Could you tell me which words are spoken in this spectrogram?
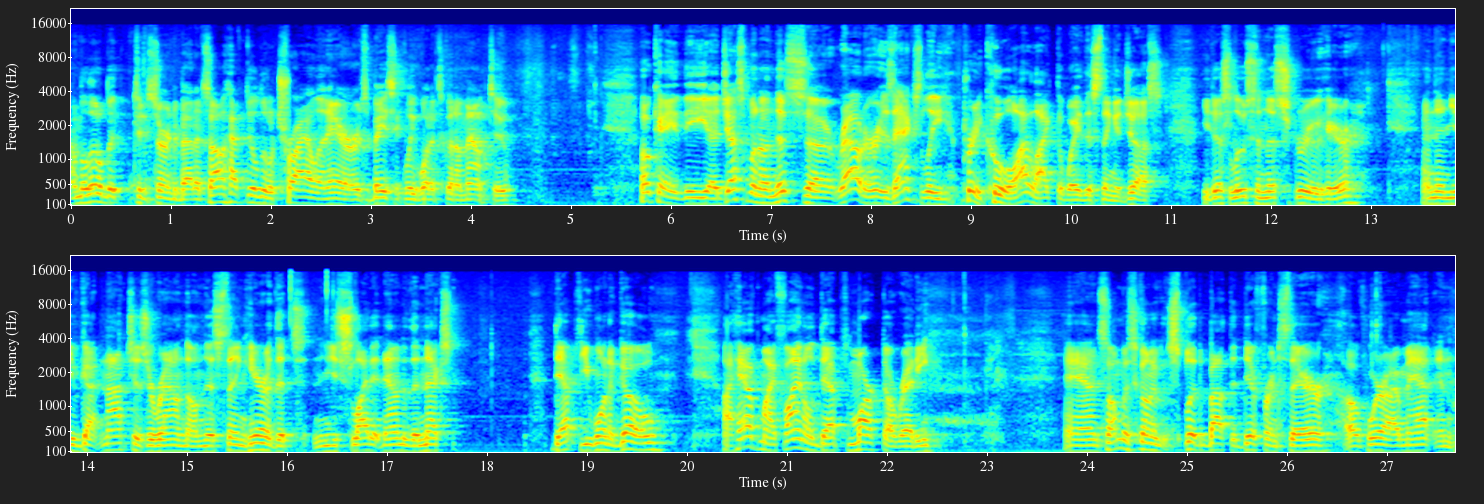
I'm a little bit concerned about it, so I'll have to do a little trial and error. Is basically what it's going to amount to. Okay, the adjustment on this uh, router is actually pretty cool. I like the way this thing adjusts. You just loosen this screw here, and then you've got notches around on this thing here that you slide it down to the next depth you want to go. I have my final depth marked already, and so I'm just going to split about the difference there of where I'm at and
